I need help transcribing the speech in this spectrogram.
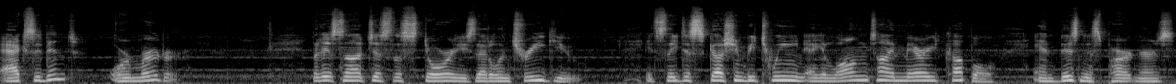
accident or murder? But it's not just the stories that'll intrigue you. It's the discussion between a longtime married couple and business partners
